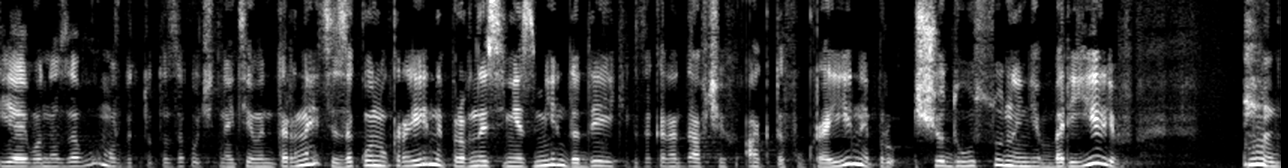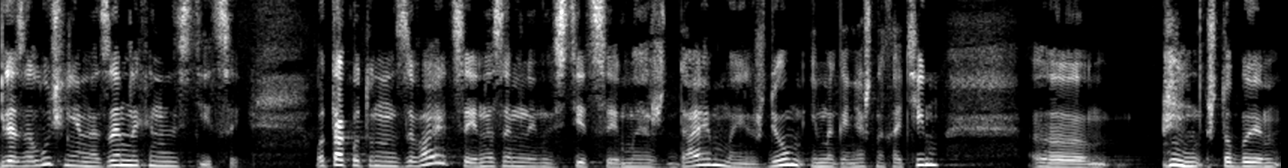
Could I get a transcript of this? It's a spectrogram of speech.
я його назову, може бути, хтось захоче знайти в інтернеті. Закон України про внесення змін до деяких законодавчих актів України про- щодо усунення бар'єрів для залучення іноземних інвестицій. Вот так вот он называется. Иноземные инвестиции мы ожидаем, мы их ждем, и мы, конечно, хотим, э, чтобы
